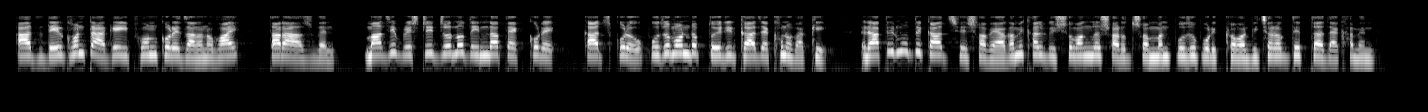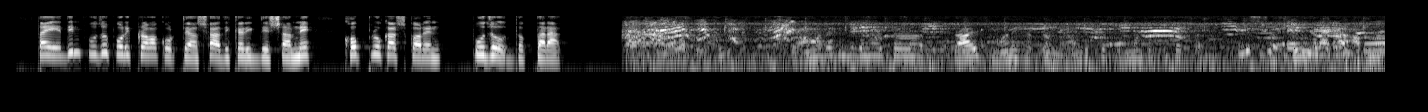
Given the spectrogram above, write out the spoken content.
আজ দেড় ঘণ্টা আগেই ফোন করে জানানো হয়, তারা আসবেন। মাঝে বৃষ্টির জন্য দিনরাত এক করে কাজ করেও পুজো মণ্ডপ তৈরির কাজ এখনও বাকি। রাতের মধ্যে কাজ শেষ হবে। আগামীকাল বিশ্ববাংলা শারদ সম্মান পুজো পরিক্রমার বিচারকদের তা দেখাবেন। তাই এদিন পুজো পরিক্রমা করতে আসা আধিকারিকদের সামনে ক্ষোভ প্রকাশ করেন পুজো উদ্যোক্তারা। আমাদের কিন্তু কোনো একটা প্রাইস মানি ফ্যাক্টর নয়। আমাদের তো সম্মানটা ফ্যাক্টর সেই জায়গাটা আপনার।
